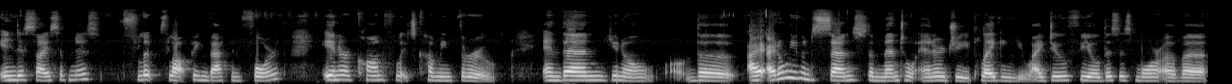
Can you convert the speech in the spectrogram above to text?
indecisiveness flip flopping back and forth, inner conflicts coming through. And then, you know, the I, I don't even sense the mental energy plaguing you. I do feel this is more of a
